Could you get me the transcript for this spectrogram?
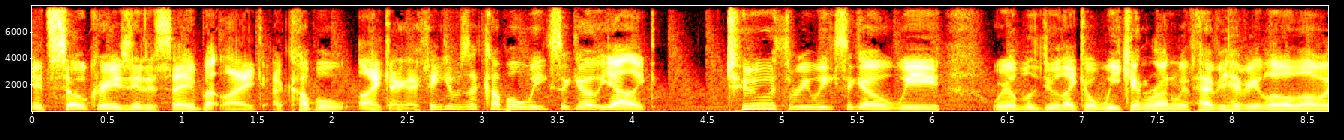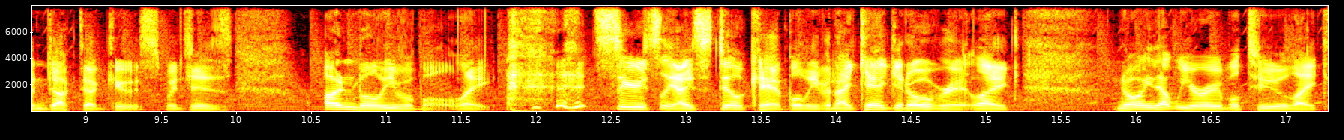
it's so crazy to say, but like a couple like I think it was a couple weeks ago, yeah, like two three weeks ago we were able to do like a weekend run with Heavy Heavy Low Low and Duck Duck Goose, which is unbelievable. Like seriously, I still can't believe it. And I can't get over it. Like knowing that we were able to like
